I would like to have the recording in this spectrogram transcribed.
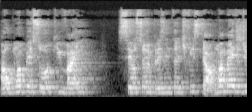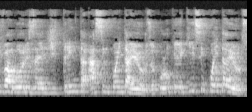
alguma pessoa que vai ser o seu representante fiscal. Uma média de valores aí de 30 a 50 euros. Eu coloquei aqui 50 euros.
